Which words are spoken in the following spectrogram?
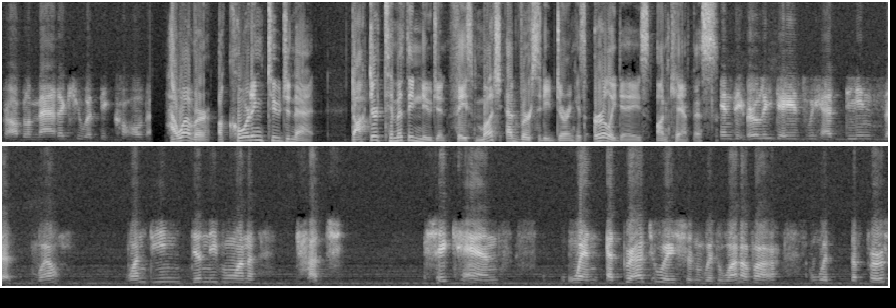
problematic he would be called. However, according to Jeanette, Dr. Timothy Nugent faced much adversity during his early days on campus. in the early days we had deans that well one dean didn't even want to touch shake hands when at graduation with one of our with the first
